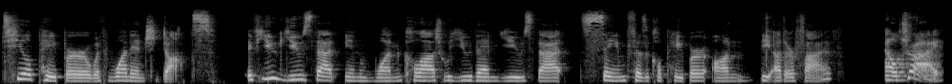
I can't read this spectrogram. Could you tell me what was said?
teal paper with one inch dots. If you use that in one collage will you then use that same physical paper on the other five? I'll try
